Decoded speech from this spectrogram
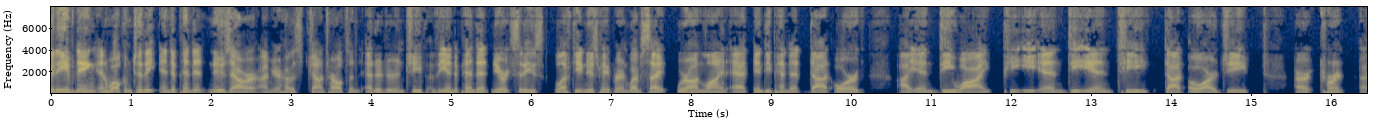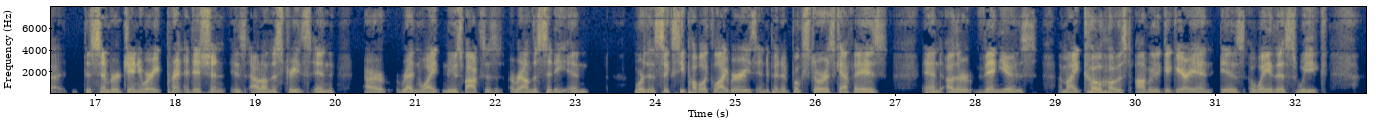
Good evening and welcome to the Indypendent News Hour. I'm your host, John Tarleton, editor in chief of the Indypendent, New York City's lefty newspaper and website. We're online at indypendent.org, I-N-D-Y-P-E-N-D-E-N-T dot O-R-G. Our current uh, December, January print edition is out on the streets in our red and white news boxes around the city in more than 60 public libraries, independent bookstores, cafes, and other venues. My co-host, Amba Guerguerian, is away this week.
